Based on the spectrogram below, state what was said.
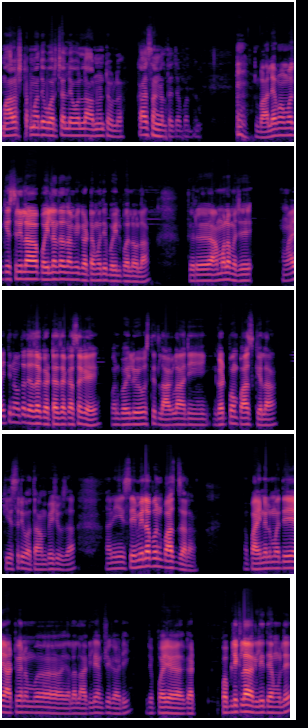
महाराष्ट्रामध्ये वरच्या लेवलला आणून ठेवलं. काय सांगाल त्याच्याबद्दल? बाल्यामामा केसरीला पहिल्यांदाच आम्ही गटामध्ये बैल पळवला. तर आम्हाला म्हणजे माहिती नव्हतं त्याचा गटाचा कसं काय, पण बैल व्यवस्थित लागला आणि गट पण पास केला. केसरी होता आंबेशिवचा आणि सेमीला पण पास झाला. फायनलमध्ये आठव्या नंबर याला लागली आमची गाडी. म्हणजे पै गट पब्लिकला लागली त्यामुळे.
